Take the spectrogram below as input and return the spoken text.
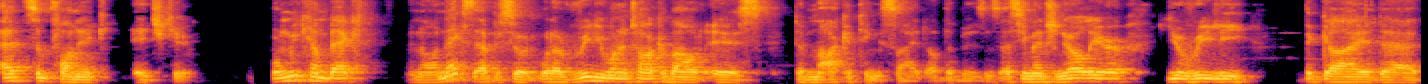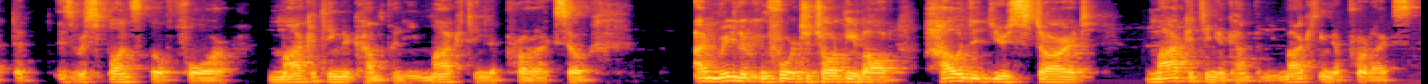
at symphonichq. When we come back in our next episode, what I really want to talk about is the marketing side of the business. As you mentioned earlier, you're really the guy that, that is responsible for marketing the company, marketing the product. So I'm really looking forward to talking about how did you start marketing a company, marketing the products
